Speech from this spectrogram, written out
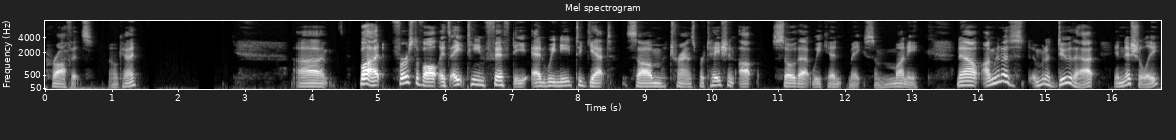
profits. Okay. Uh, but first of all, it's 1850, and we need to get some transportation up so that we can make some money. Now, I'm gonna I'm gonna do that initially,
